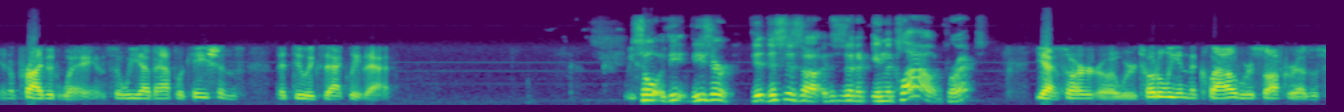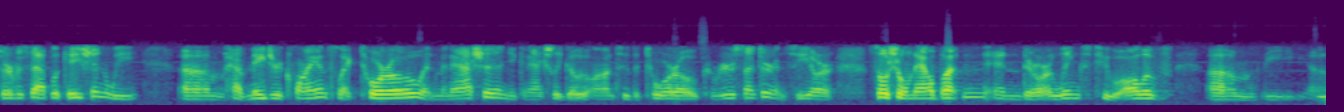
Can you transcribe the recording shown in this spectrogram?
in a private way. And so we have applications that do exactly that. We so the, these are this is uh, this is in, in, the cloud, correct? Yes, our, uh, we're totally in the cloud. We're a software as a service application. We um, have major clients like Toro and Menasha, and you can actually go onto the Toro Career Center and see our social now button, and there are links to all of um, the uh,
